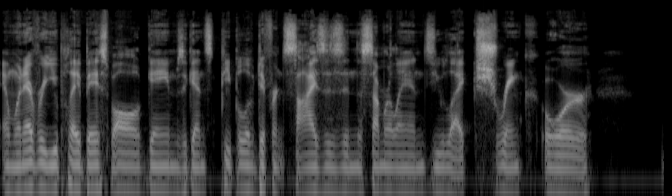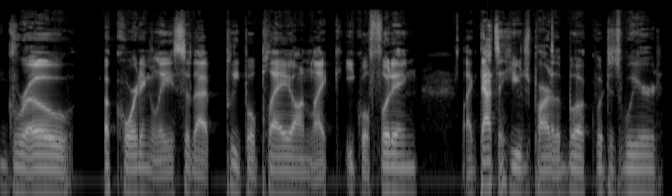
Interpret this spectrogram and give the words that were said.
and whenever you play baseball games against people of different sizes in the summerlands you like shrink or grow accordingly so that people play on like equal footing. Like that's a huge part of the book which is weird.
